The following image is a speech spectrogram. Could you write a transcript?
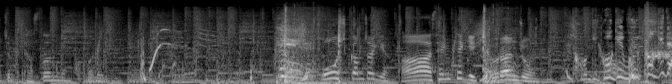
어차피 다 썼네. 버리고. 오씨 깜짝이야. 아, 생태계 교란종. 고기 고기 물고기다.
